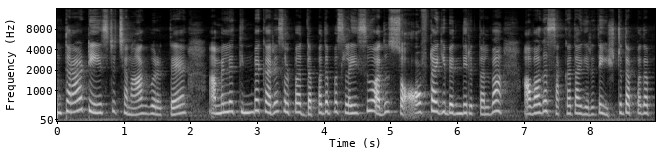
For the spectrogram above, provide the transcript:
ಒಂಥರ ಟೇಸ್ಟ್ ಚೆನ್ನಾಗಿ ಬರುತ್ತೆ. ಆಮೇಲೆ ತಿನ್ಬೇಕಾದ್ರೆ ಸ್ವಲ್ಪ ದಪ್ಪ ದಪ್ಪ ಸ್ಲೈಸು ಅದು ಸಾಫ್ಟಾಗಿ ಬೆಂದಿರುತ್ತಲ್ವ? ಆವಾಗ ಸಖತ್ತಾಗಿರುತ್ತೆ. ಇಷ್ಟು ದಪ್ಪ ದಪ್ಪ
